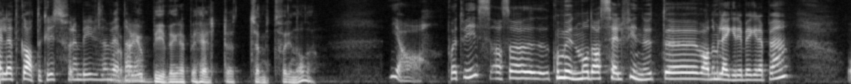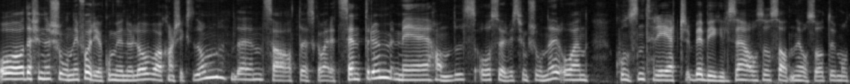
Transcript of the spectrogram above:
eller et gatekryss for en by, hvis de vet Da blir jo bybegrepet helt eh, tømt for innhold. Da. Ja, på et vis. Altså, kommunen må da selv finne ut uh, hva de legger i begrepet. Og definisjonen i forrige kommunelov var kanskje ikke så dum. Den sa at det skal være et sentrum med handels- og servicefunksjoner og en konsentrert bebyggelse. Og så sa den jo også at må,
